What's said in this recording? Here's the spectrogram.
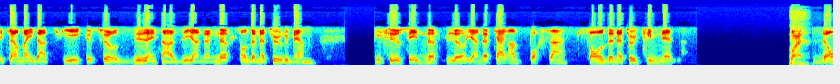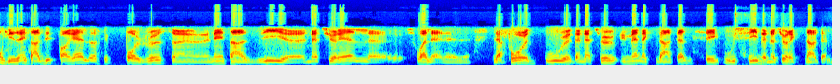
c'est clairement identifié que sur 10 incendies, il y en a 9 qui sont de nature humaine. Et sur ces 9-là, il y en a 40% qui sont de nature criminelle. Ouais. Donc, les incendies de forêt, là, c'est pas juste un, incendie euh, naturel, soit la, la foudre ou euh, de nature humaine accidentelle, c'est aussi de nature accidentelle.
